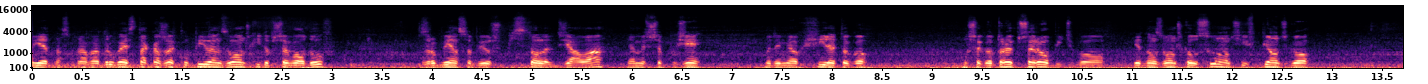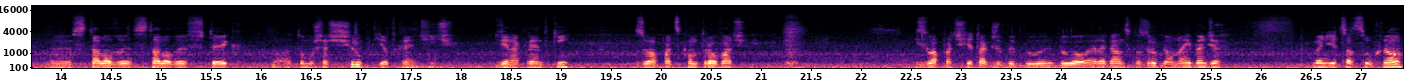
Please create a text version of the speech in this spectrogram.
jedna sprawa. Druga jest taka, że kupiłem złączki do przewodów. Zrobiłem sobie już pistolet działa. Ja jeszcze później będę miał chwilę, to go muszę go trochę przerobić, bo jedną złączkę usunąć i wpiąć go y, w stalowy, stalowy wtyk. No, to muszę śrubki odkręcić, dwie nakrętki, złapać, skontrować i złapać się tak, żeby były, było elegancko zrobione i będzie, będzie cacuchno.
